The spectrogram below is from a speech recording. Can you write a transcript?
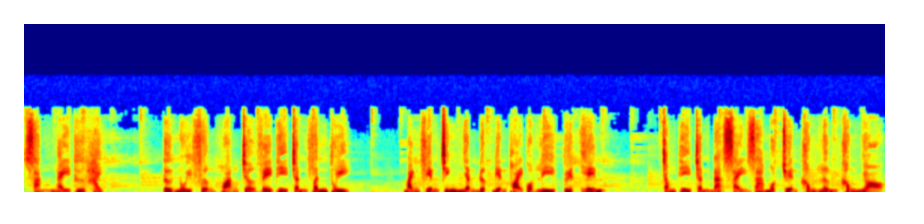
Sáng ngày thứ hai. Từ núi Phượng Hoàng trở về thị trấn Vân Thủy. Bành Viễn Trinh nhận được điện thoại của Lý Tuyết Yến. Trong thị trấn đã xảy ra một chuyện không lớn không nhỏ.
